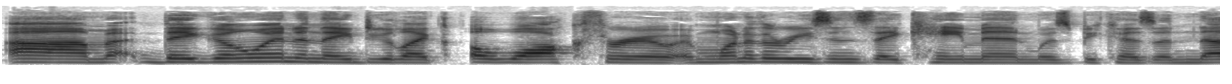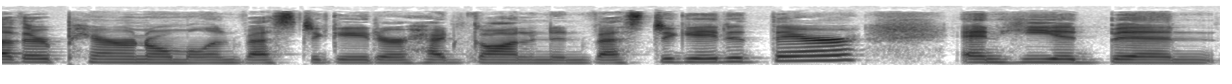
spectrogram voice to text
Um, they go in and they do like a walkthrough. And one of the reasons they came in was because another paranormal investigator had gone and investigated there and he had been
